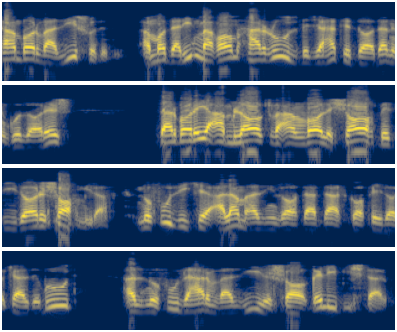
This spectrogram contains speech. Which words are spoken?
چند بار وزیر شده بود. اما در این مقام هر روز به جهت دادن گزارش درباره املاک و اموال شاه به دیدار شاه می‌رفت. نفوذی که علم از این راه در دستگاه پیدا کرده بود از نفوذ هر وزیر شاغلی بیشتر بود.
